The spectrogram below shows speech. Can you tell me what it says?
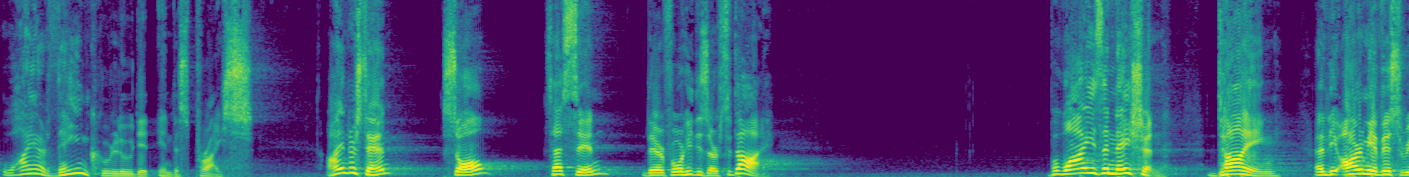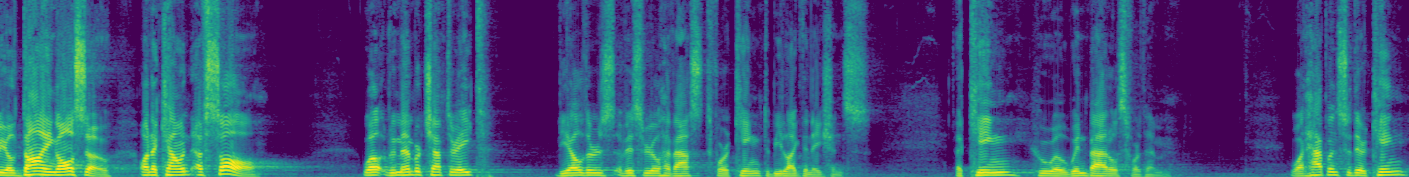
why are they included in this price? I understand Saul has sinned, therefore he deserves to die. But why is a nation dying and the army of Israel dying also on account of Saul. Well, remember chapter 8? The elders of Israel have asked for a king to be like the nations, a king who will win battles for them. What happens to their king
